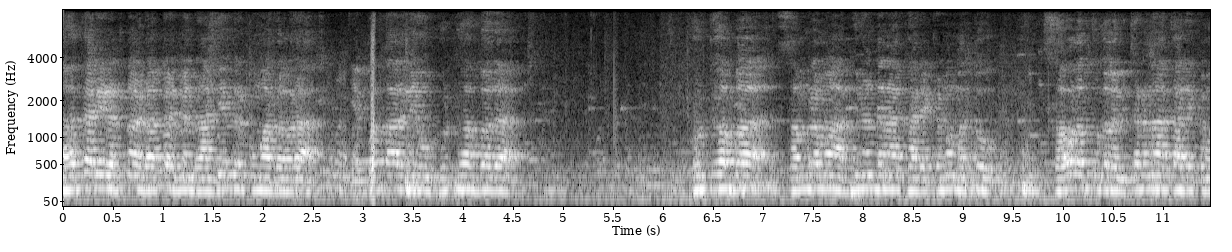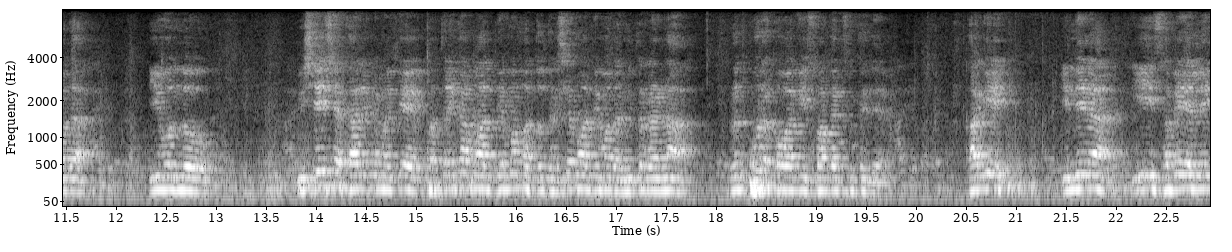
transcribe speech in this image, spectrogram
Sahakari Ratna doctor M. N. Rajendra Kumar ಅವರ ಎಪ್ಪತ್ತಾರನೇ ಹುಟ್ಟುಹಬ್ಬದ ಹುಟ್ಟುಹಬ್ಬ ಸಂಭ್ರಮ ಅಭಿನಂದನಾ ಕಾರ್ಯಕ್ರಮ ಮತ್ತು ಸವಲತ್ತುಗಳ ವಿತರಣಾ ಕಾರ್ಯಕ್ರಮದ ಈ ಒಂದು ವಿಶೇಷ ಕಾರ್ಯಕ್ರಮಕ್ಕೆ ಪತ್ರಿಕಾ ಮಾಧ್ಯಮ ಮತ್ತು ದೃಶ್ಯ ಮಾಧ್ಯಮದ ಮಿತ್ರರನ್ನ ಹೃತ್ಪೂರ್ವಕವಾಗಿ ಸ್ವಾಗತಿಸುತ್ತಿದ್ದೇವೆ. ಹಾಗೆ ಇಂದಿನ ಈ ಸಭೆಯಲ್ಲಿ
